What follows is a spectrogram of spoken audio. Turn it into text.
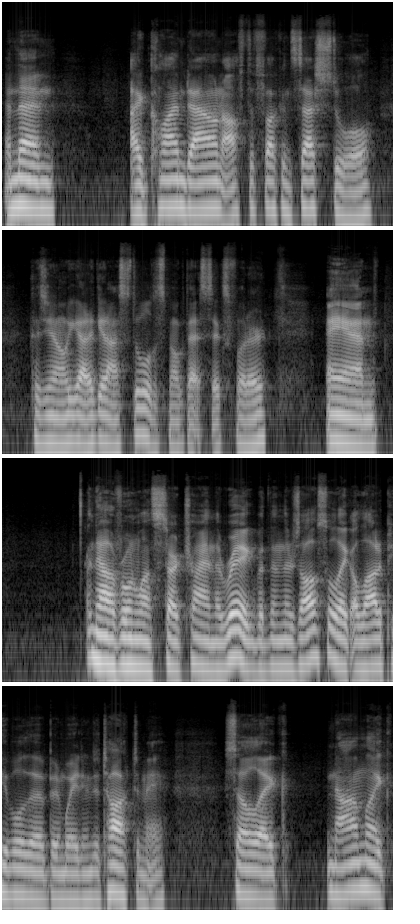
And then I climbed down off the fucking sesh stool because you know we got to get on a stool to smoke that six footer, and now everyone wants to start trying the rig. But then there's also like a lot of people that have been waiting to talk to me, so like now I'm like,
